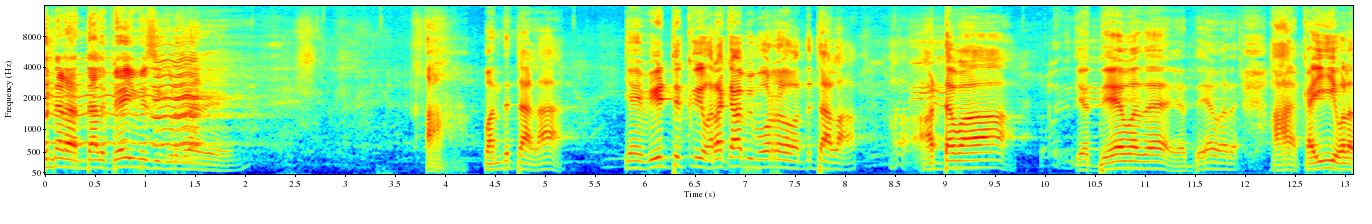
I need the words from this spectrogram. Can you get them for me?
என்னடா இருந்தாலும் பேய் மியூசிக் கொடுக்குறாரு. ஆ வந்துட்டாளா? என் வீட்டுக்கு வரக்காப்பி போடுற வந்துட்டாளா? அட்டவா என் தேவதை என் தேவதை. ஆ கை இவ்வளோ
